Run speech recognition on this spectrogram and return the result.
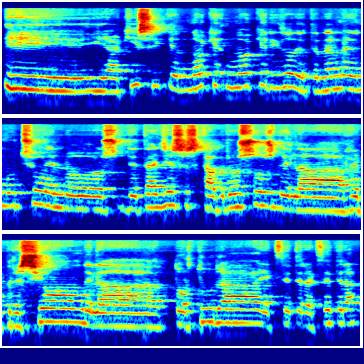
Y, aquí sí que no, no, he querido detenerme mucho en los detalles escabrosos de la represión, de la tortura, etcétera, etcétera,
